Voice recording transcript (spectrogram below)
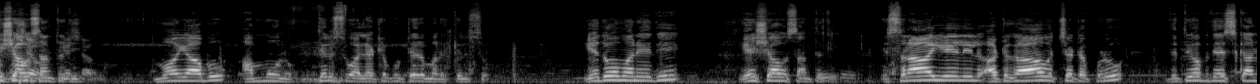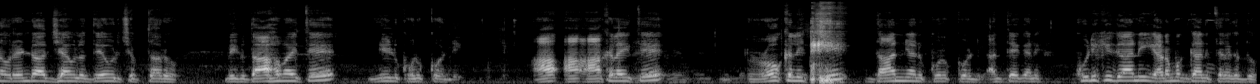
ఏషావు సంతతి. మోయాబు అమ్మోను. తెలుసు వాళ్ళు ఎట్లా పుట్టారో మనకు తెలుసు. ఎదోమ్ అనేది ఏషావు సంతతి. ఇస్రాయేలీలు అటుగా వచ్చేటప్పుడు ద్వితీయోపదేశకాండం రెండో అధ్యాయంలో దేవుడు చెప్తారు మీకు దాహమైతే నీళ్ళు కొనుక్కోండి. ఆ ఆ ఆకలైతే రోకలిచ్చి ధాన్యాన్ని కొనుక్కోండి. అంతేగాని కుడికి కానీ ఎడమకు కానీ తిరగద్దు.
